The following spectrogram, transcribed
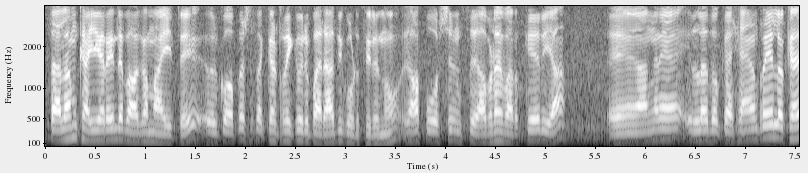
സ്ഥലം കയ്യേറിയതിന്റെ ഭാഗമായിട്ട് ഒരു കോർപ്പറേഷൻ സെക്രട്ടറിക്ക് ഒരു പരാതി കൊടുത്തിരുന്നു. ആ പോർഷൻസ് അവിടെ വർക്ക് ഏരിയ അങ്ങനെ ഉള്ളതൊക്കെ ഹാൻഡ് റെയിലൊക്കെ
